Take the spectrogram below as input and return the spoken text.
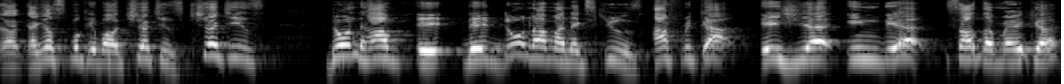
uh, I just spoke about churches. Churches don't have a they don't have an excuse. Africa, Asia, India, South America,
